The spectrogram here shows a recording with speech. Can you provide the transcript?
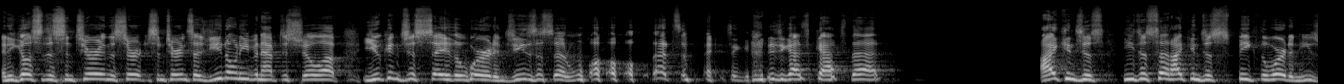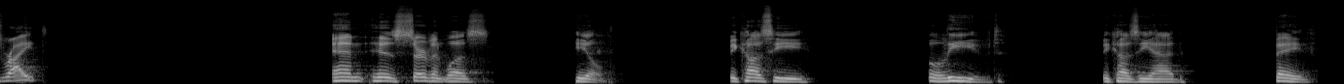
And he goes to the centurion. The centurion says, You don't even have to show up. You can just say the word. And Jesus said, Whoa, that's amazing. Did you guys catch that? I can just, he just said, I can just speak the word, and he's right. And his servant was healed because he believed, because he had faith.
